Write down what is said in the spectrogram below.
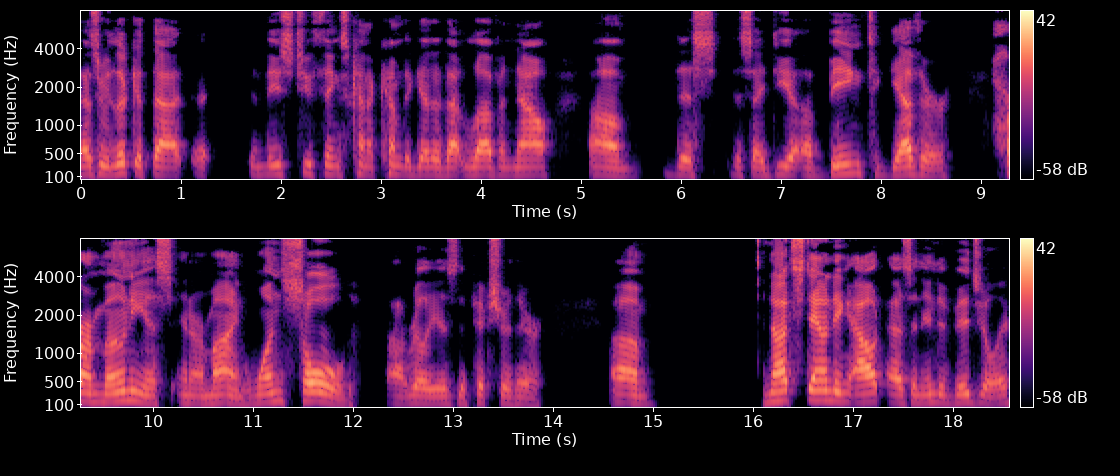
as we look at that, uh, and these two things kind of come together that love and now um, this this idea of being together harmonious in our mind one souled uh, really is the picture there um, not standing out as an individual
